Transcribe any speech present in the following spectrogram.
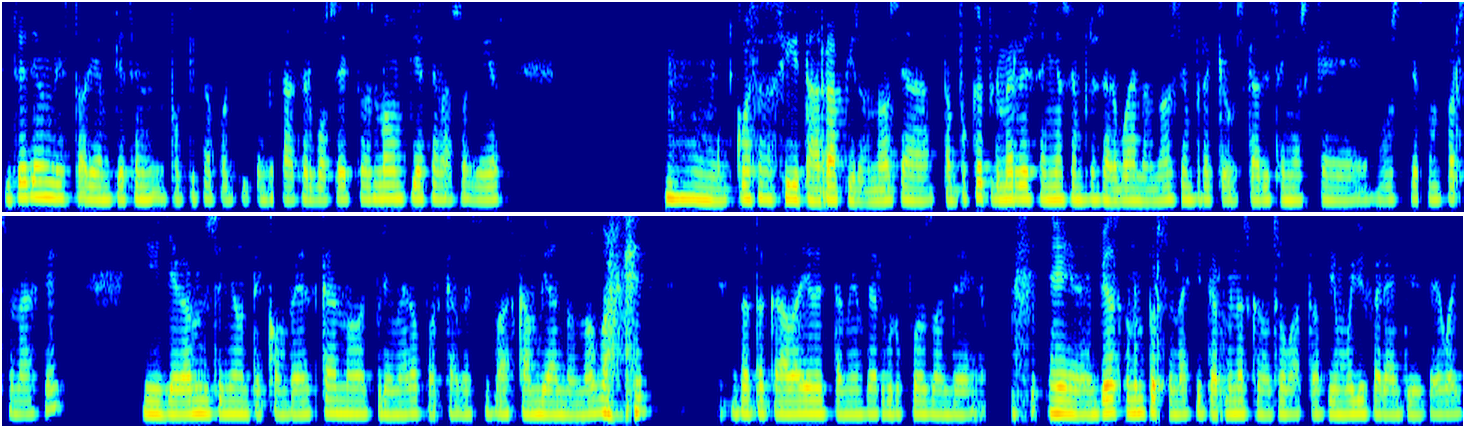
Si ustedes tienen una historia, empiecen poquito a poquito, empiecen a hacer bocetos, no empiecen a subir mm, cosas así tan rápido, ¿no? O sea, tampoco el primer diseño siempre es el bueno, ¿no? Siempre hay que buscar diseños que busques un personaje y llegar a un diseño donde te convenzca, no el primero, porque a veces vas cambiando, ¿no? Porque nos ha tocado varias veces también ver grupos donde eh, empiezas con un personaje y terminas con otro vato así muy diferente y dices, güey,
